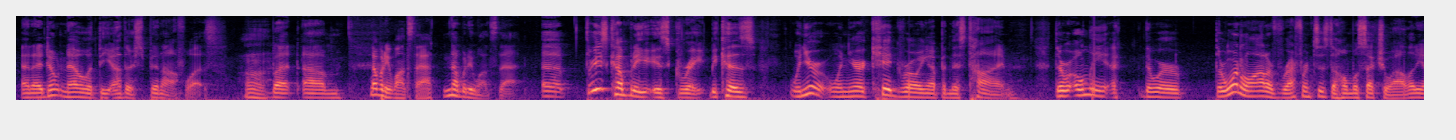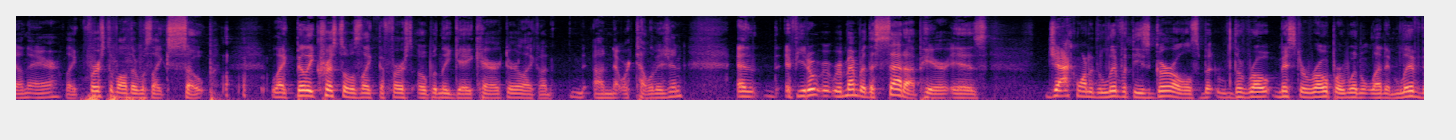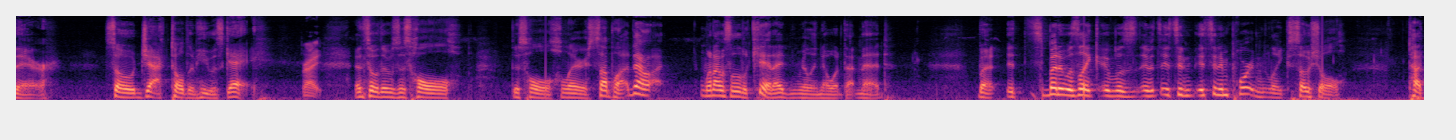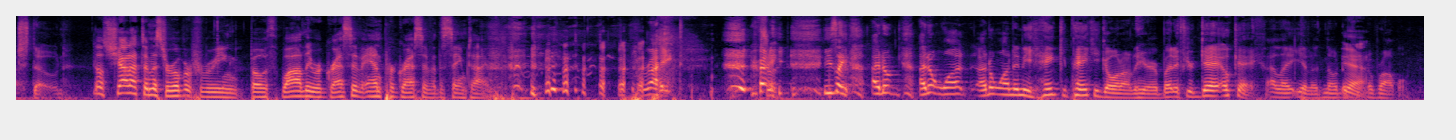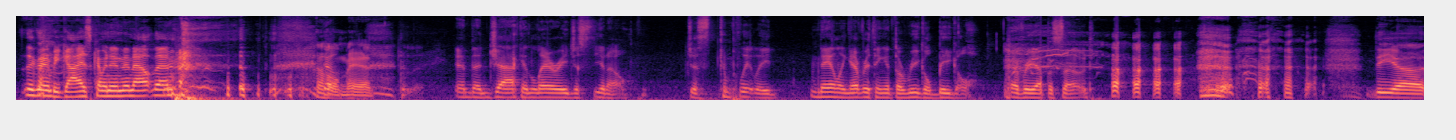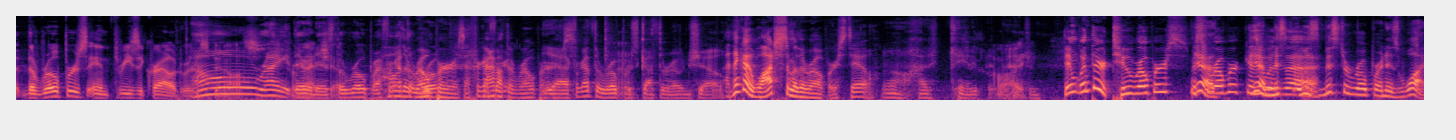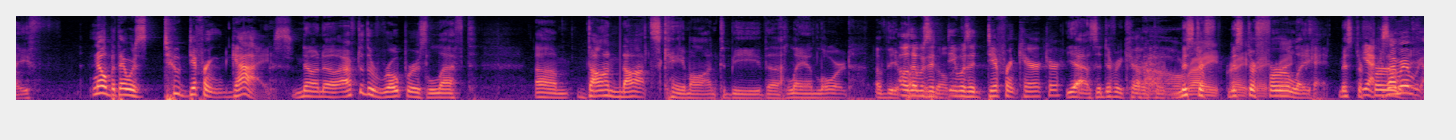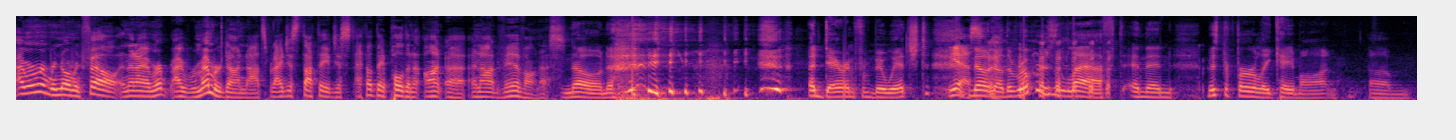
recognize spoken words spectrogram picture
and I don't know what the other spinoff was, but um, Nobody wants that. nobody wants that. Uh, Three's Company is great because when you're when you're a kid growing up in this time, there were only a, there were there weren't a lot of references to homosexuality on the air. Like first of all, there was like soap, like Billy Crystal was like the first openly gay character like on on network television, and if you don't remember, the setup here is Jack wanted to live with these girls, but the ro- Mr. Roper wouldn't let him live there, so Jack told him he was gay Right. and so there was this whole this whole hilarious subplot. Now, when I was a little kid, I didn't really know what that meant, but it's but it was like it was it's it's an, it's an important like social touchstone. Well, shout out to Mr. Roper for being both wildly regressive and progressive at the same time. right right he's like i don't i don't want i don't want any hanky panky going on here but if you're gay okay i like you know no no, Yeah. no problem They're going to be guys coming in and out then. Oh man. and then jack and larry just you know just completely nailing everything at the regal beagle every episode The uh, the Ropers and Three's a Crowd were the oh spin-offs right there it is. show. the roper i forgot the Ro- Ropers. I forgot about the Ropers. yeah i forgot the ropers got their own show I think I watched some of the Ropers too. oh i can't even imagine Didn't weren't there two Ropers, Mr. Roper? Because yeah, it was, uh, it was Mr. Roper and his wife. no, but there was two different guys. No, no. After the Ropers left, um, Don Knotts came on to be the landlord of the. Oh, that was a apartment it was a different character. Yeah, it was a different character. Oh, Mr. right, right, Mr. right, Furley. right. Okay. Mr. Yeah, Furley. because I remember I remember Norman Fell, and then I remember I remember Don Knotts, but I just thought they just I thought they pulled an aunt uh, an Aunt Viv on us. No, no. a Darren from Bewitched. Yes. No, no. The Ropers left, and then Mr. Furley came on. Um,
